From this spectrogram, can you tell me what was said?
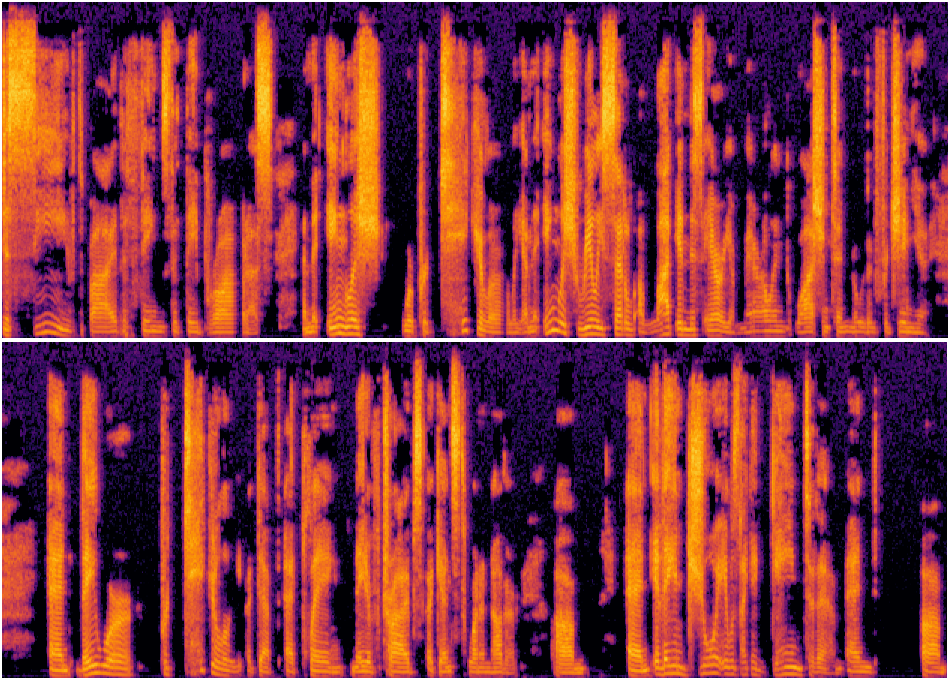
deceived by the things that they brought us. And the English were particularly, and the English really settled a lot in this area, Maryland, Washington, Northern Virginia. And they were particularly adept at playing native tribes against one another. Um, and they enjoy, it was like a game to them. And, um,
